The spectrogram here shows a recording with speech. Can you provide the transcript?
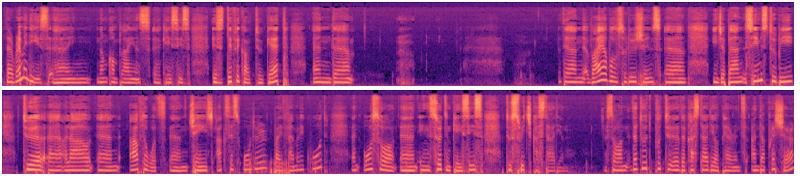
The remedies in non-compliance cases is difficult to get, and um, then viable solutions uh, in Japan seems to be to uh, allow an afterwards um, change access order by family court, and also um, in certain cases to switch custodian. So um, that would put uh, the custodial parents under pressure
